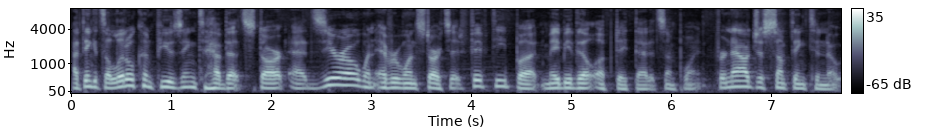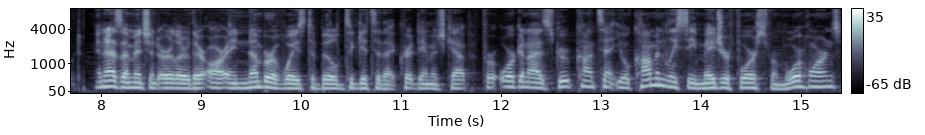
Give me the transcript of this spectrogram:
I think it's a little confusing to have that start at zero when everyone starts at 50, but maybe they'll update that at some point. For now, just something to note. And as I mentioned earlier, there are a number of ways to build to get to that crit damage cap. For organized group content, you'll commonly see Major Force from Warhorns,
